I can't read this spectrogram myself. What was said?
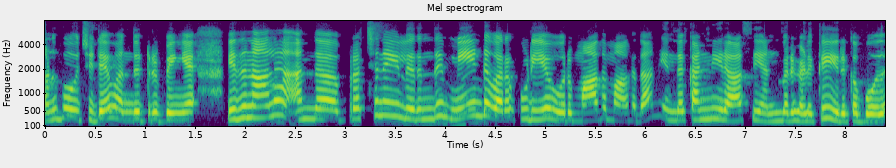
அனுபவிச்சுட்டே வந்துட்டு இருப்பீங்க இதனால அந்த பிரச்சனையிலிருந்து மீண்டு வரக்கூடிய ஒரு மாதமாக தான் இந்த கன்னி ராசி அன்பர்களுக்கு இருக்க போகுது.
